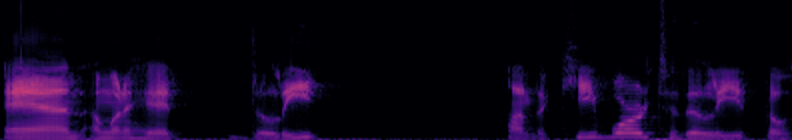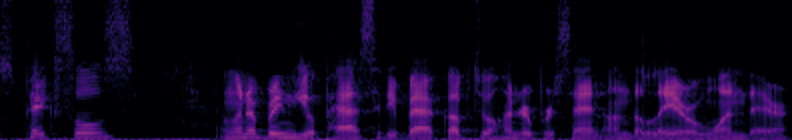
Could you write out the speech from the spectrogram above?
And I'm going to hit Delete on the keyboard to delete those pixels. I'm going to bring the opacity back up to 100% on the layer 1 there.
